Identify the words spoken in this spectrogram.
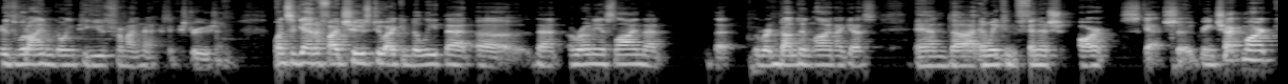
is what I'm going to use for my next extrusion. Once again, if I choose to, I can delete that uh, that erroneous line, that that redundant line, I guess, and uh, and we can finish our sketch. So green check mark,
